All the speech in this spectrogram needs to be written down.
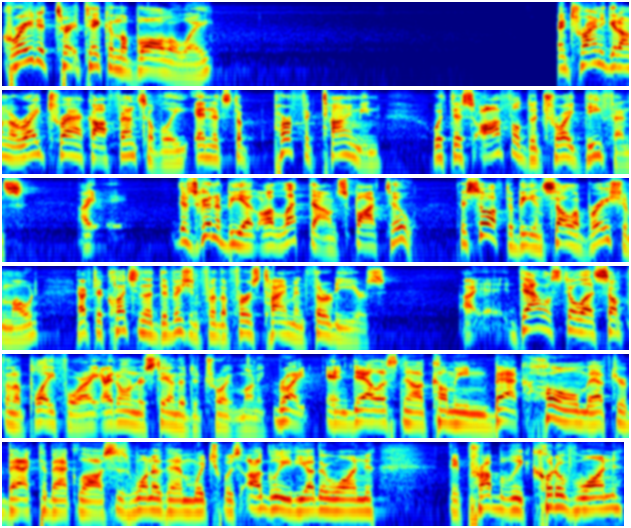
great at t- taking the ball away, and trying to get on the right track offensively, and it's the perfect timing with this awful Detroit defense. I there's going to be a, a letdown spot too. They still have to be in celebration mode after clinching the division for the first time in 30 years. I, Dallas still has something to play for. I, I don't understand the Detroit money. Right. And Dallas now coming back home after back to back losses. One of them, which was ugly, the other one, they probably could have won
